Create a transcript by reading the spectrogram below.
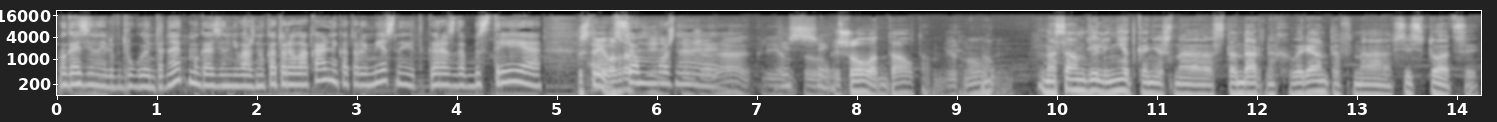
магазин или в другой интернет-магазин, неважно, который локальный, который местный, это гораздо быстрее. Быстрее э, возврат все денег можно же, да, клиенту решить. пришел, отдал, там, вернул. Ну, на самом деле нет, конечно, стандартных вариантов на все ситуации.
